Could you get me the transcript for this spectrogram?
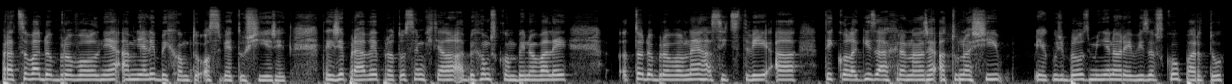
pracovat dobrovolně a měli bychom tu osvětu šířit. Takže právě proto jsem chtěla, abychom skombinovali to dobrovolné hasičství a ty kolegy záchranáře a tu naší jak už bylo zmíněno, revizovskou partu,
